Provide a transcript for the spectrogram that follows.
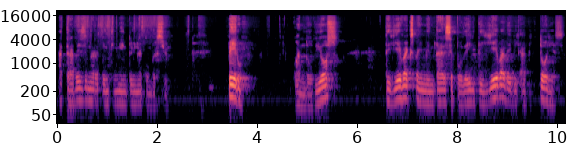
a través de un arrepentimiento y una conversión. Pero cuando Dios te lleva a experimentar ese poder y te lleva a victorias,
